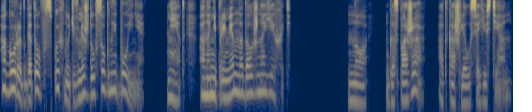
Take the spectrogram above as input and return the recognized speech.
а город готов вспыхнуть в междоусобной бойне. Нет, она непременно должна ехать. Но, госпожа, — откашлялся Юстиан,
